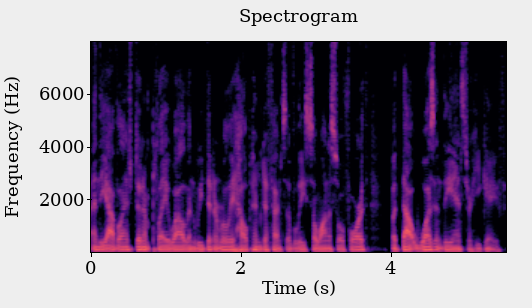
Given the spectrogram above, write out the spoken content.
and the Avalanche didn't play well, and we didn't really help him defensively, so on and so forth." But that wasn't the answer he gave.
